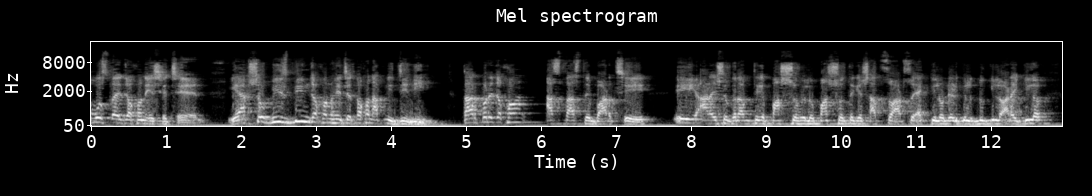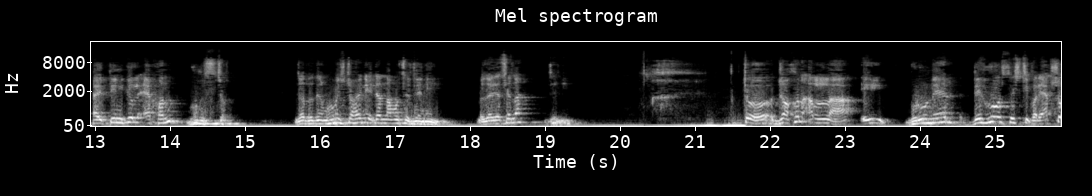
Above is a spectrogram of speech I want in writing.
অবস্থায় যখন এসেছেন, একশো বিশ দিন যখন হয়েছে, তখন আপনি জেনি। তারপরে যখন আস্তে আস্তে বাড়ছে, এই আড়াইশো গ্রাম থেকে পাঁচশো হলো, পাঁচশো থেকে সাতশো, আটশো, এক কিলো, দেড় কিলো, দু কিলো, আড়াই কিলো তিন কিলো, এখন ভূমিষ্ঠ। যতদিন ভূমিষ্ঠ হয়নি, এটার নাম হচ্ছে জেনি বোঝা গেছে না? জেনি তো যখন আল্লাহ এই ভ্রূণের দেহ সৃষ্টি করে, একশো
